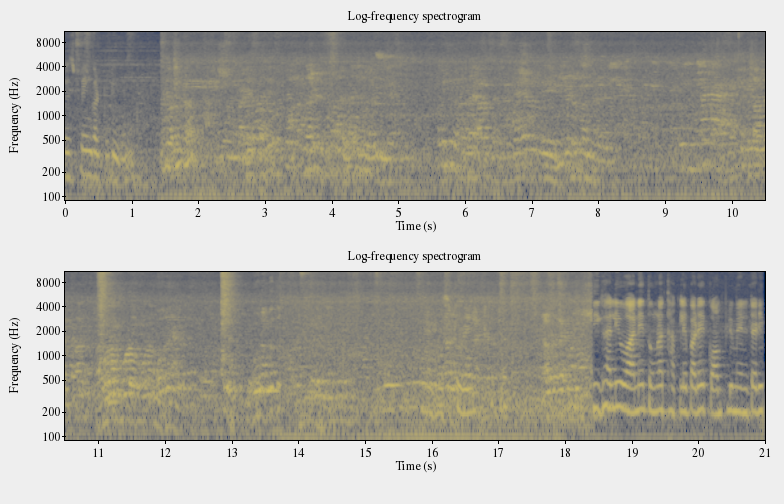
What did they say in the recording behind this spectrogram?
ওয়েস্ট বেঙ্গল ট্যুরিজম দীঘালি ওয়ানে তোমরা থাকলে পারে কমপ্লিমেন্টারি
